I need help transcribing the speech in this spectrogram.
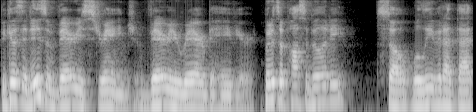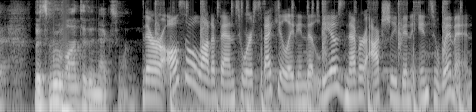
because it is a very strange, very rare behavior. But it's a possibility, so we'll leave it at that. Let's move on to the next one. There are also a lot of fans who are speculating that Leo's never actually been into women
